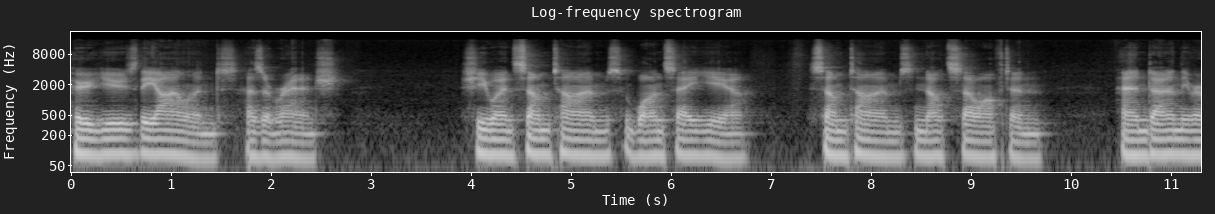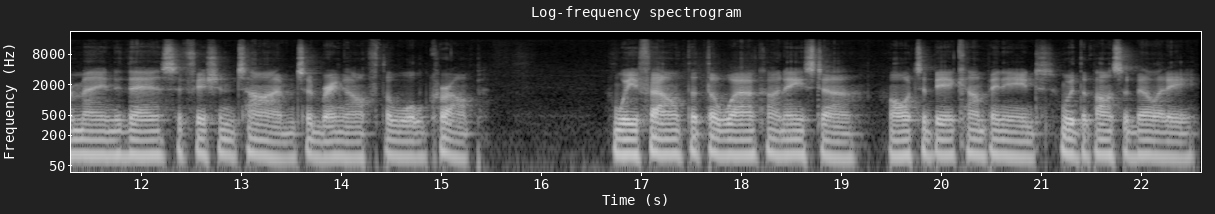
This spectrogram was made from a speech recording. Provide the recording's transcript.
who used the island as a ranch. She went sometimes once a year, sometimes not so often, and only remained there sufficient time to bring off the wool crop. We felt that the work on Easter ought to be accompanied with the possibility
